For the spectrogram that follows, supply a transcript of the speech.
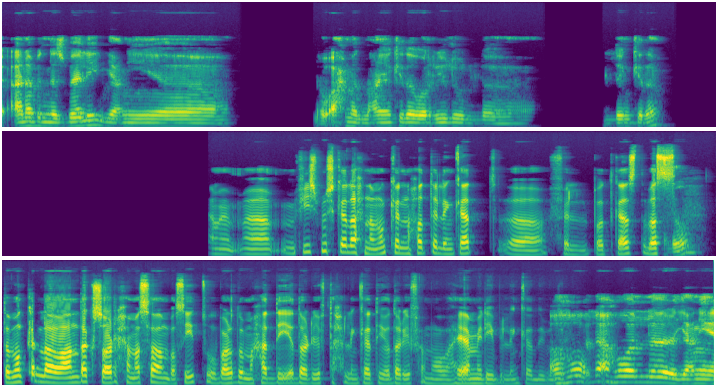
فأنا بالنسبة لي يعني آه، لو أحمد معايا كده وريله ال- ال link ده. تمام. آه، مفيش مشكلة إحنا ممكن نحط ال link ات آه، في البودكاست. بس ألو؟ أنت ممكن لو عندك شرح مثلا بسيط وبرضه ما حد يقدر يفتح ال link ات يقدر يفهم هو هيعمل إيه بال link ات دي أها. لا هو ال- يعني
